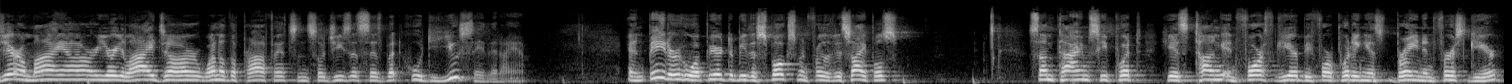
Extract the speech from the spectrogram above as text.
Jeremiah or you're Elijah or one of the prophets. And so Jesus says, But who do you say that I am? And Peter, who appeared to be the spokesman for the disciples, sometimes he put his tongue in fourth gear before putting his brain in first gear.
